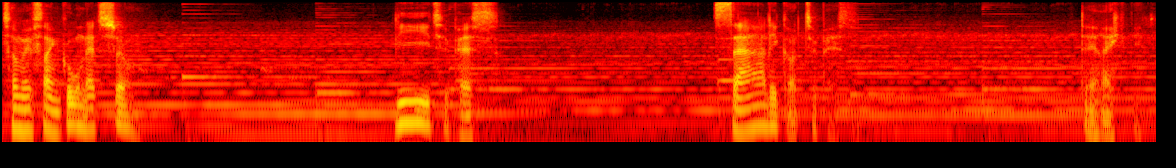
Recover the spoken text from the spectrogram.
Som efter en god nats søvn. Lige tilpas. Særligt godt tilpas. Det er rigtigt.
